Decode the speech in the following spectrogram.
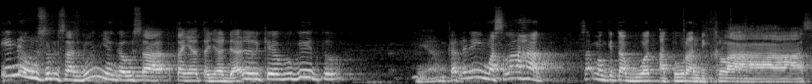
Ini urusan dunia, gak usah tanya-tanya dalil kayak begitu. Ya, karena ini maslahat. Sama kita buat aturan di kelas,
